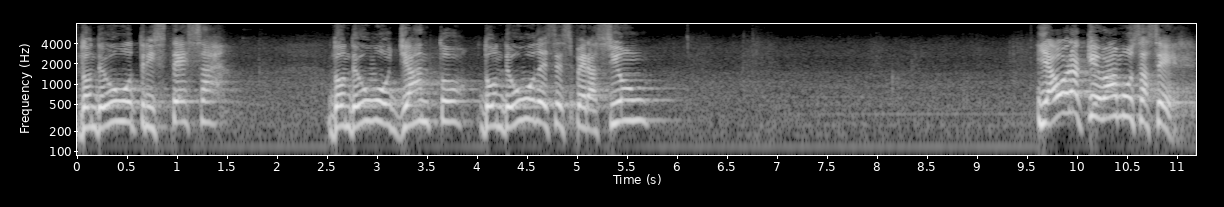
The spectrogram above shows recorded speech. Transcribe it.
donde hubo tristeza, donde hubo llanto, donde hubo desesperación. ¿Y ahora qué vamos a hacer?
